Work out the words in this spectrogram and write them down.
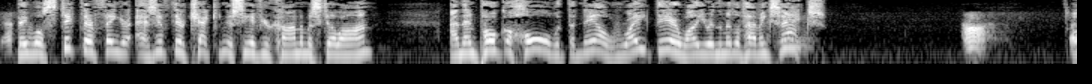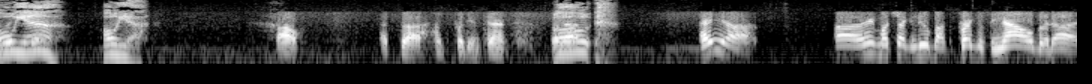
yeah. They will stick their finger as if they're checking to see if your condom is still on and then poke a hole with the nail right there while you're in the middle of having sex. Huh? That Oh, yeah. sense. Oh, yeah. Wow, that's uh, that's pretty intense. But, Oh, Hey, uh, uh, there ain't much I can do about the pregnancy now, but uh,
